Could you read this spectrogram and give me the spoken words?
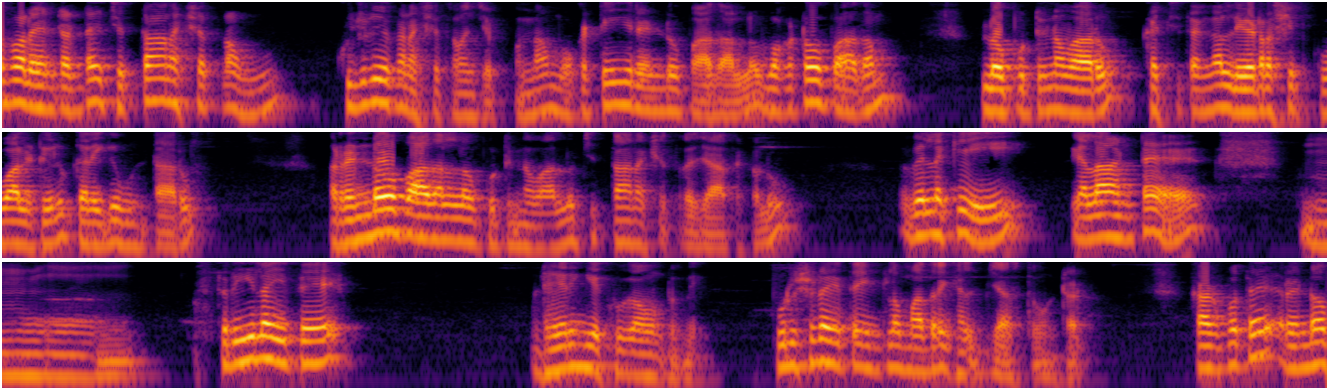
ఆఫ్ ఆల్ ఏంటంటే చిత్తా నక్షత్రం కుజుడు యొక్క నక్షత్రం అని చెప్పుకున్నాం ఒకటి రెండు పాదాల్లో ఒకటో పాదంలో పుట్టినవారు ఖచ్చితంగా లీడర్షిప్ క్వాలిటీలు కలిగి ఉంటారు. రెండవ పాదంలో పుట్టిన వాళ్ళు చిత్తా నక్షత్ర జాతకులు. వీళ్ళకి ఎలా అంటే స్త్రీలైతే డేరింగ్ ఎక్కువగా ఉంటుంది. పురుషుడైతే ఇంట్లో మదర్కి హెల్ప్ చేస్తూ ఉంటాడు. కాకపోతే రెండవ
